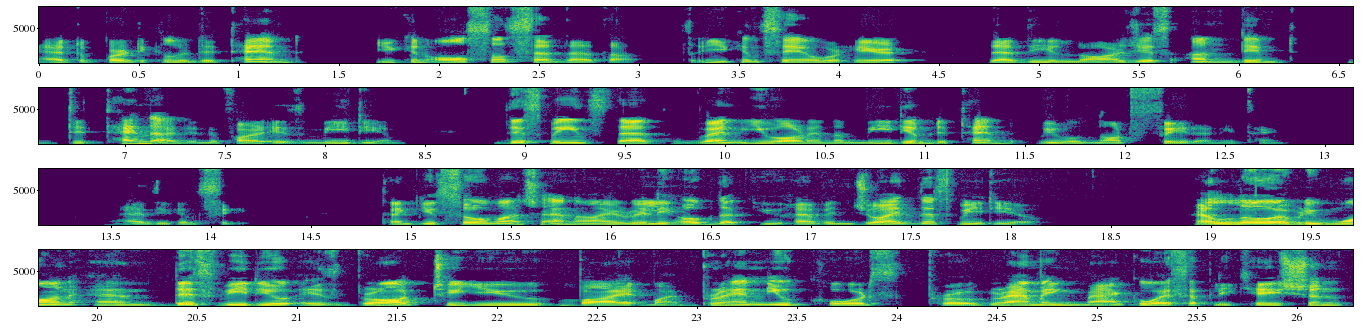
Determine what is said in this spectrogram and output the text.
at a particular detent, you can also set that up. So you can say over here that the largest undimmed detent identifier is medium. This means that when you are in a medium detent, we will not fade anything, as you can see. Thank you so much, and I really hope that you have enjoyed this video. Hello everyone, and this video is brought to you by my brand new course, Programming macOS Application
